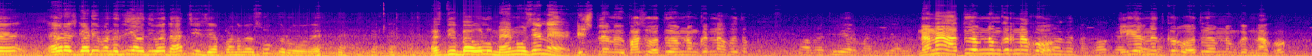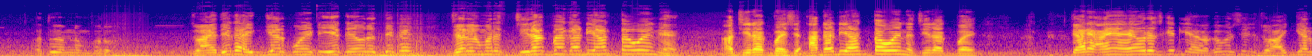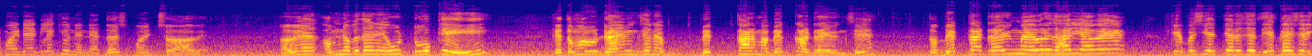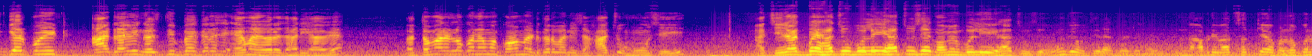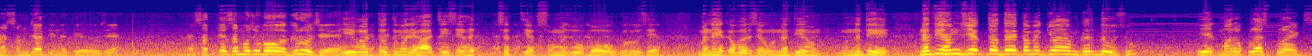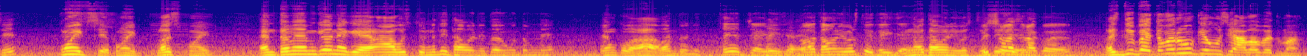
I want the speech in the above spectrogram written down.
એવરેજ ગાડીમાં નથી આવતી વાત સાચી છે પણ હવે શું કરવું હવે? હસદીપભાઈ ઓલું મેનુ છે ને ડિસ્પ્લે નું પાછું હતું એમને કરી નાખો તો. ના ના હતું એમને કરી નાખો. ક્લિયર નથી કરવું હતું એમને કરી નાખો. હતું એમને કરો. જો આ દેખાય અગિયાર પોઈન્ટ એક એવરેજ દેખાય. જ્યારે અમારે ચિરાગભાઈ ગાડી આંકતા હોય ને આ ચિરાગભાઈ છે આ ગાડી આંકતા હોય ને ચિરાગભાઈ ત્યારે અહીંયા એવરેજ કેટલી આવે ખબર છે? જો અગિયાર પોઈન્ટ એક લખ્યું ને ત્યાં દસ પોઈન્ટ છ આવે. હવે અમને બધાને એવું ટોકે કે તમારું ડ્રાઇવિંગ છે ને બેકારમાં બેકાર ડ્રાઇવિંગ છે. તો બેકાર ડ્રાઇવિંગમાં એવરેજ સારી આવે કે પછી અત્યારે જે દેખાય છે અગિયાર પોઈન્ટ આ ડ્રાઇવિંગ હસદીપભાઈ કરે છે એમાં એવરેજ સારી આવે. તમારે લોકોને એમાં કોમેન્ટ કરવાની છે સાચું શું છે એ આ ચિરાગભાઈ સાચું બોલે એ સાચું છે કે અમે બોલીએ એ સાચું છે? હું કેવું ચિરાગભાઈ તમારું? આપણી વાત સત્ય પણ લોકોને સમજાતી નથી એવું છે. અને સત્ય સમજવું બહુ અઘરું છે. એ વાત તો તમારી સાચી છે સત્ય સમજવું બહુ અઘરું છે. મને ખબર છે હું નથી હમ- નથી નથી સમજી શકતો તોય તમે કયો એમ કરી દઉં છું. એ એક મારો પ્લસ પોઈન્ટ છે પોઈન્ટ છે પોઈન્ટ પ્લસ પોઈન્ટ એમ તમે એમ કહો ને કે આ વસ્તુ નથી થવાની તો હું તમને એમ કહું હા વાંધો નહીં. થઈ જ જાય. થઈ જાય. ન થવાની વસ્તુ થઈ જાય. ન થવાની વસ્તુ વિશ્વાસ. રાખો એમ. તમારું શું કેવું છે આ બાબતમાં?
